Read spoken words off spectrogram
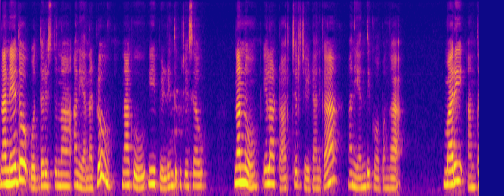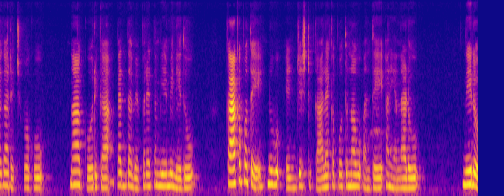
నన్నేదో ఉద్ధరిస్తున్నా అని అన్నట్లు నాకు ఈ పెళ్ళెందుకు చేశావు? నన్ను ఇలా టార్చర్ చేయటానికా? అని అంది కోపంగా. మరీ అంతగా రెచ్చిపోకు. నా కోరిక పెద్ద విపరీతం ఏమీ లేదు. కాకపోతే నువ్వు అడ్జస్ట్ కాలేకపోతున్నావు అంతే అని అన్నాడు. నీలో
